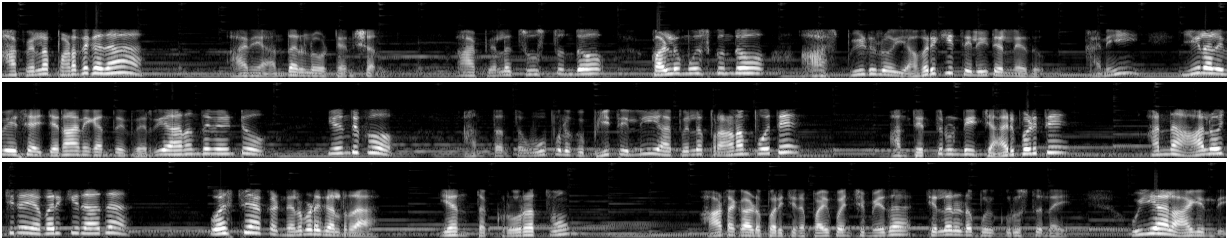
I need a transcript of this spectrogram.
ఆ పిల్ల పడదు కదా? అని అందరిలో టెన్షన్. ఆ పిల్ల చూస్తుందో కళ్ళు మూసుకుందో ఆ స్పీడులో ఎవరికీ తెలియటం లేదు. కానీ ఈలలు వేసే జనానికి అంత వెర్రి ఆనందం ఏంటో? ఎందుకో? అంతంత ఊపులకు భీతిల్లి ఆ పిల్ల ప్రాణం పోతే? అంతెత్తు నుండి జారిపడితే? అన్న ఆలోచన ఎవరికీ రాదా? వస్తే అక్కడ నిలబడగలరా? ఎంత క్రూరత్వం! ఆటగాడు పరిచిన పైపంచి మీద చిల్లర డబ్బులు కురుస్తున్నాయి. ఉయ్యాల ఆగింది.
